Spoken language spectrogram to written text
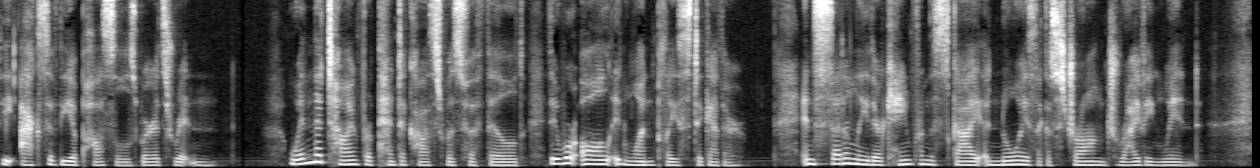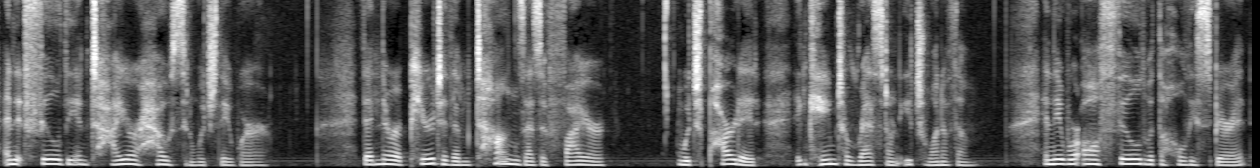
the Acts of the Apostles, where it's written When the time for Pentecost was fulfilled, they were all in one place together. And suddenly there came from the sky a noise like a strong driving wind, and it filled the entire house in which they were. Then there appeared to them tongues as of fire, which parted and came to rest on each one of them. And they were all filled with the Holy Spirit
